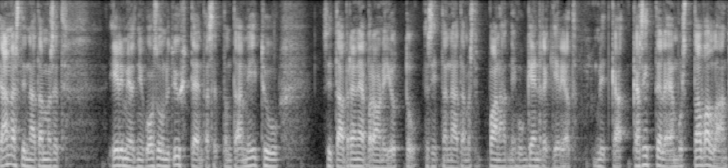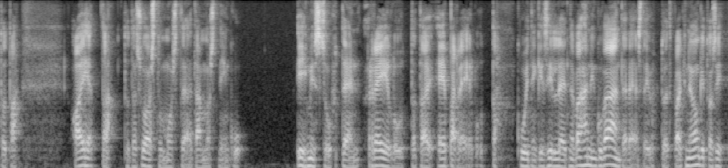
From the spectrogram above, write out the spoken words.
jännästi nämä tämmöiset ilmiöt niin osuu nyt yhteen tässä, että on tämä Me Too, sitten tämä Brené Brownin juttu ja sitten nämä tämmöiset vanhat niin genrekirjat, mitkä käsittelee musta tavallaan tota aihetta, tota suostumusta ja tämmöistä niin ihmissuhteen reiluutta tai epäreiluutta kuitenkin silleen, että ne vähän niin kuin vääntelee sitä juttua, että vaikka ne onkin tosi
